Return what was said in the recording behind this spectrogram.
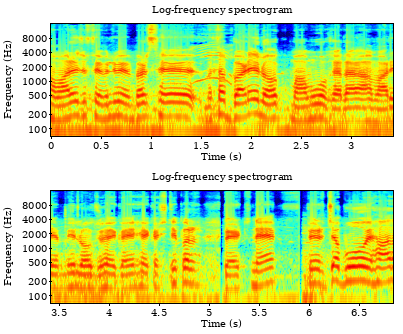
हमारे जो फैमिली मेंबर्स है मतलब बड़े लोग, मामू वगैरह, हमारे अम्मी लोग जो है गए हैं कश्ती पर बैठने। फिर जब वो यहाँ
